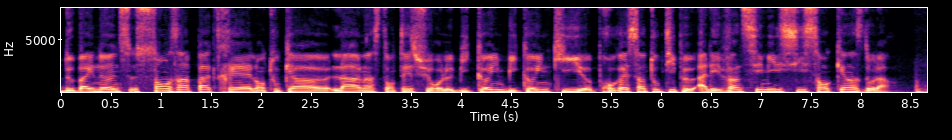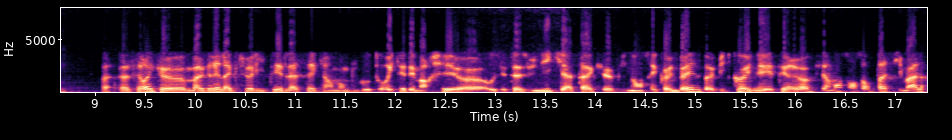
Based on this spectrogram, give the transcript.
de Binance, sans impact réel en tout cas euh, là à l'instant T sur le Bitcoin. Bitcoin qui euh, progresse un tout petit peu. Allez, 26 615 dollars. Bah, euh, c'est vrai que malgré l'actualité de la SEC, hein, donc l'autorité des marchés euh, aux États-Unis qui attaque Binance et Coinbase, bah, Bitcoin et Ethereum finalement s'en sortent pas si mal.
